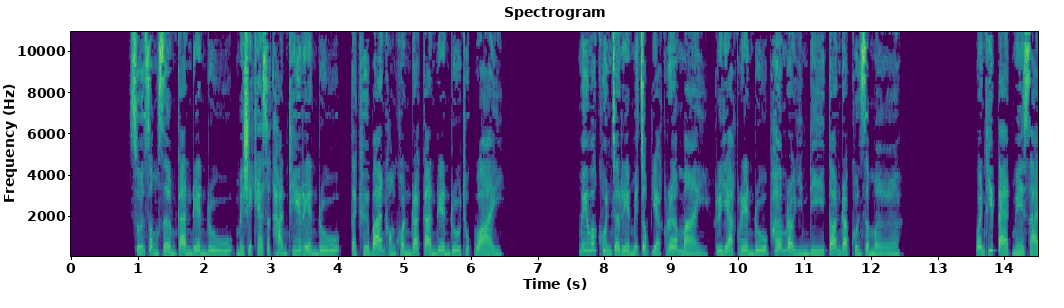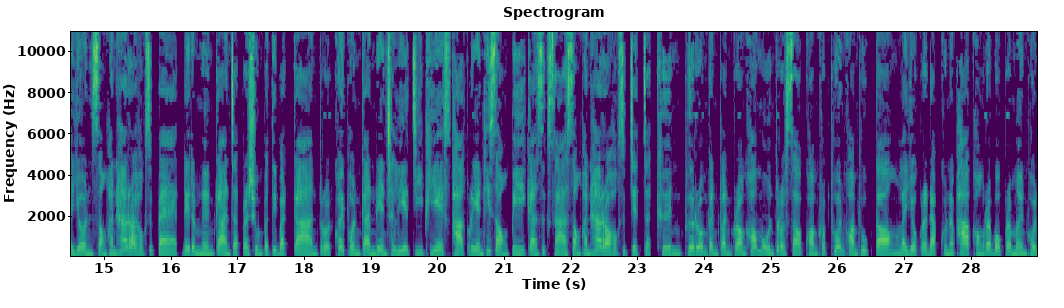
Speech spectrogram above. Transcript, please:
2568 ศูนย์ส่งเสริมการเรียนรู้ไม่ใช่แค่สถานที่เรียนรู้ แต่คือบ้านของคนรักการเรียนรู้ทุกวัย ไม่ว่าคุณจะเรียนไม่จบอยากเริ่มใหม่ หรืออยากเรียนรู้เพิ่มเรายินดีต้อนรับคุณเสมอ วันที่ 8 เมษายน 2568 ได้ดำเนินการจัดประชุมปฏิบัติการตรวจค้อยผลการเรียนเฉลี่ย GPX ภาคเรียนที่ 2 ปีการศึกษา 2567 จัดขึ้น เพื่อร่วมกันกลั่นกรองข้อมูลตรวจสอบความครบถ้วนความถูกต้อง และยกระดับคุณภาพของระบบประเมินผล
